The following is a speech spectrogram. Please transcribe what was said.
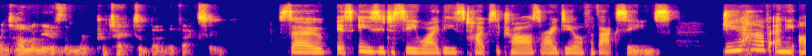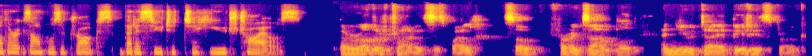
and how many of them were protected by the vaccine. So it's easy to see why these types of trials are ideal for vaccines. Do you have any other examples of drugs that are suited to huge trials? There are other trials as well. So, for example, a new diabetes drug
